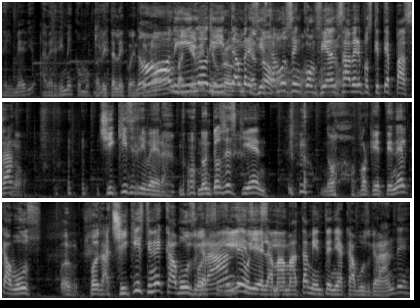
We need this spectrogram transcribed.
¿Del medio? A ver, dime cómo que. Ahorita le cuento. No, No, ¿para qué me dilo ahorita, hombre. Si No, estamos en confianza, no. a ver, pues, ¿qué te pasa? No. Chiquis Rivera. No. entonces, ¿quién? No. porque tiene el cabuz. Pues la Chiquis tiene cabuz Pues grande. sí, Oye, sí, la mamá también tenía cabuz grande.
